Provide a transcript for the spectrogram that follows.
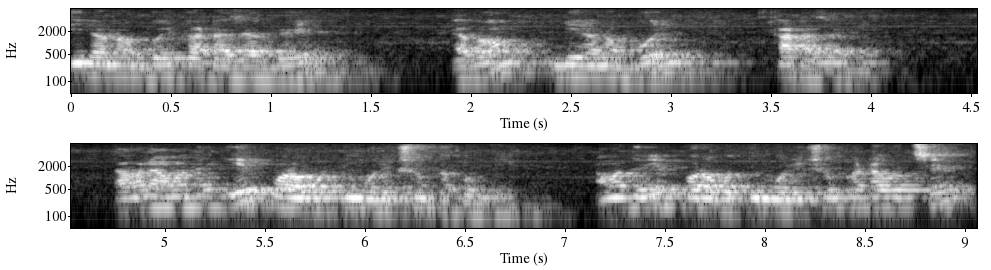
তিরানব্বই কাটা যাবে এবং নিরানব্বই কাটা যাবে। তাহলে আমাদের এর পরবর্তী মৌলিক সংখ্যা কোনটি? আমাদের এর পরবর্তী মৌলিক সংখ্যাটা হচ্ছে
